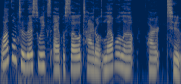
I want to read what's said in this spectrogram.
Welcome to this week's episode titled Level Up Part 2.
